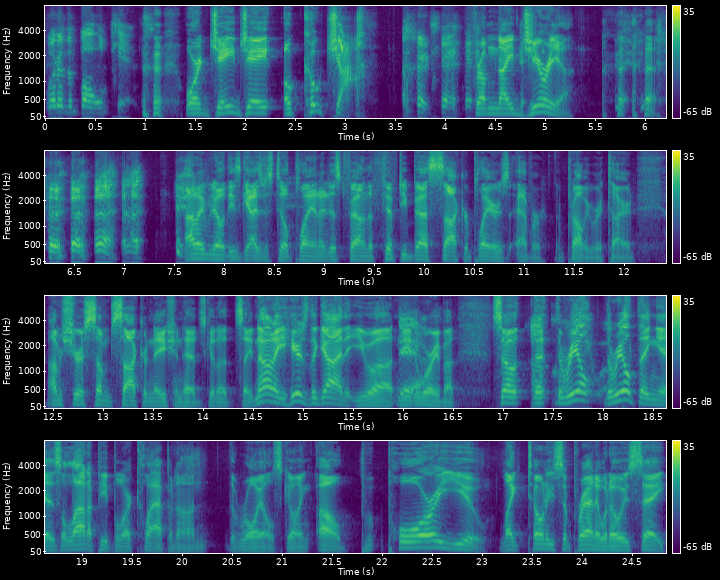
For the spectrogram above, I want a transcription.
one of the ball kids. or JJ Okocha from Nigeria. I don't even know if these guys are still playing. I just found the 50 best soccer players ever. They're probably retired. I'm sure some soccer nation head's going to say, "No, no, here's the guy that you uh, need to worry about." So the, the real the real thing is, a lot of people are clapping on the Royals, going, "Oh, p- poor you," like Tony Soprano would always say,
